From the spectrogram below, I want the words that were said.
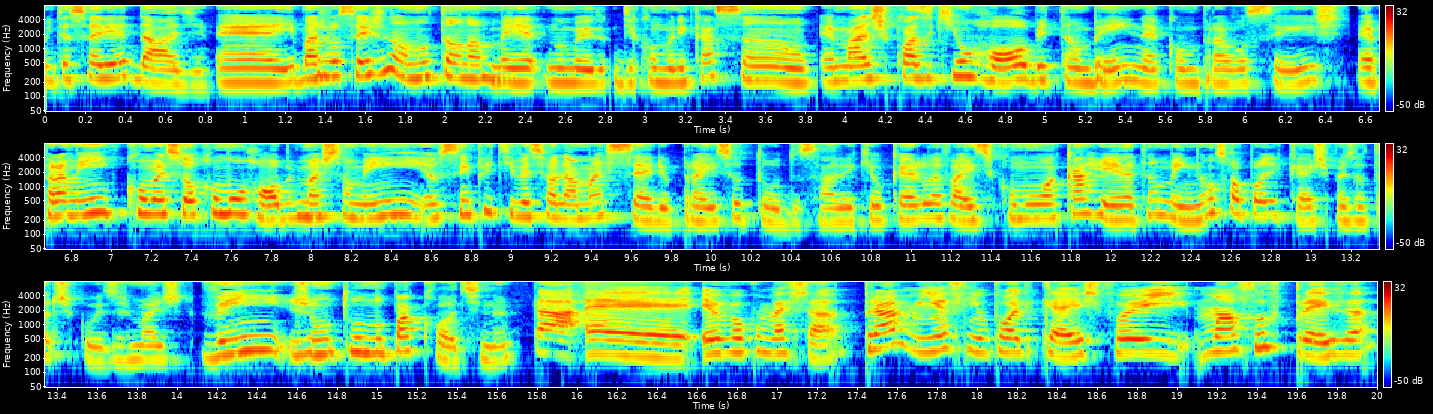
muita seriedade. É, mas vocês não, não estão no meio de comunicação. É mais quase que um hobby também, né? Como para vocês. É para mim começou como um hobby, mas também eu sempre tive esse olhar mais sério para isso tudo, sabe? Que eu quero levar isso como uma carreira também, não só podcast, mas outras coisas. Mas vem junto no pacote, né? Tá, é, eu vou começar. Pra mim, assim, o podcast foi uma surpresa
